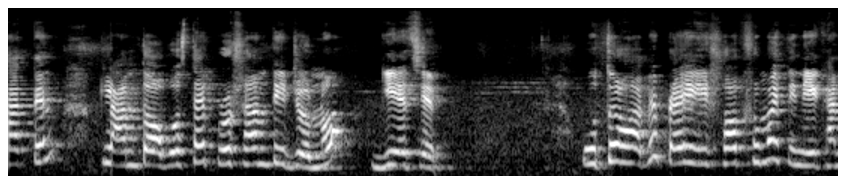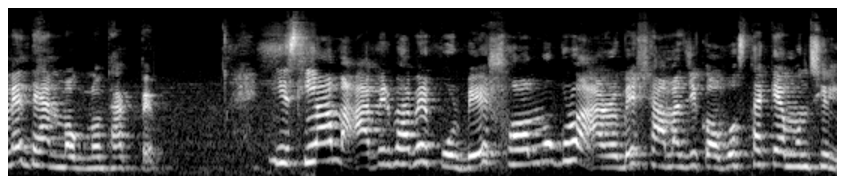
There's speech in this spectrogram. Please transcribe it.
থাকতেন, ক্লান্ত অবস্থায় প্রশান্তির জন্য গিয়েছেন। উত্তর হবে প্রায় সব সময় তিনি এখানে ধ্যানমগ্ন থাকতেন। ইসলাম আবির্ভাবের পূর্বে সমগ্র আরবের সামাজিক অবস্থা কেমন ছিল?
